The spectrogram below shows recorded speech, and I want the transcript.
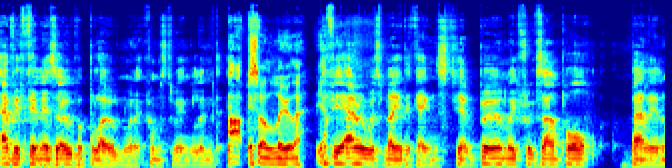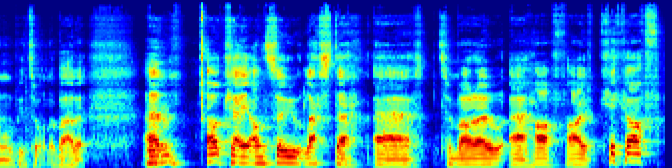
everything is overblown when it comes to England. If, if, Absolutely. yeah. if the error was made against you know, Burnley, for example, barely anyone will be talking about it. Um, okay, on to Leicester uh, tomorrow, uh, half five kickoff.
